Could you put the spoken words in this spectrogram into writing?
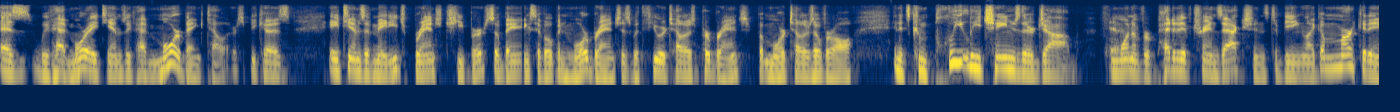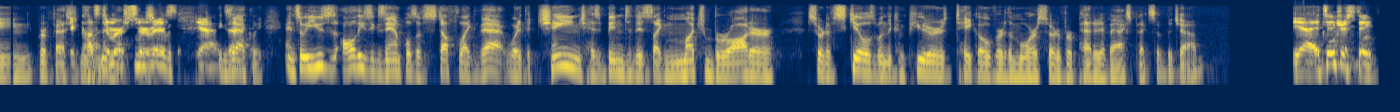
as we've had more ATMs, we've had more bank tellers because ATMs have made each branch cheaper. So banks have opened more branches with fewer tellers per branch, but more tellers overall. And it's completely changed their job from yeah. one of repetitive transactions to being like a marketing professional, like customer, customer service. service. Yeah, exactly. exactly. And so he uses all these examples of stuff like that where the change has been to this like much broader sort of skills when the computers take over the more sort of repetitive aspects of the job. Yeah, it's interesting.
